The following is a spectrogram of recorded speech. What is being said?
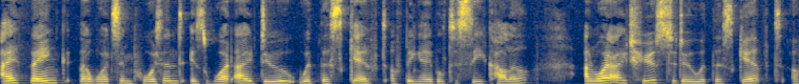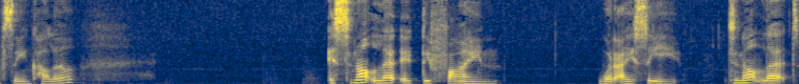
I think that what's important is what I do with this gift of being able to see color and what I choose to do with this gift of seeing color is to not let it define what I see, to not let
